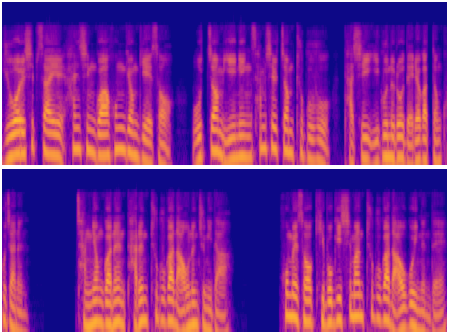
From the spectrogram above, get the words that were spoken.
6월 14일 한신과 홈 경기에서 5.2이닝 3실점 투구 후 다시 2군으로 내려갔던 코자는 작년과는 다른 투구가 나오는 중이다. 홈에서 기복이 심한 투구가 나오고 있는데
